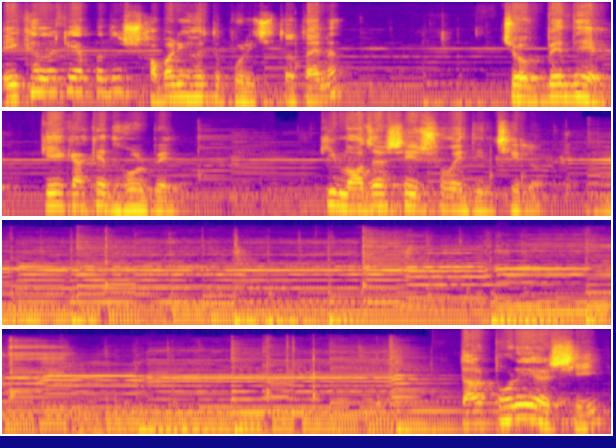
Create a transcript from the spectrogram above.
এই খেলাটি আপনাদের সবারই হয়তো পরিচিত, তাই না? চোখ বেঁধে কে কাকে ধরবে? কি মজার সেই সময় দিন ছিল। তারপরে আসি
